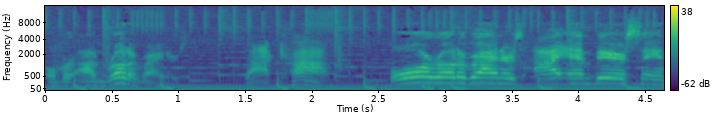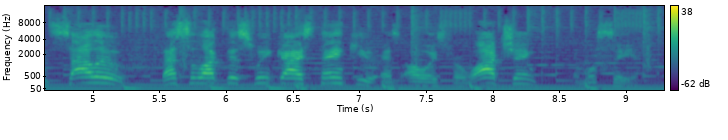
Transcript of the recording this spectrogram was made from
over on rotogrinders.com. For Rotogrinders, I am Beer saying salut. Best of luck this week, guys. Thank you, as always, for watching, and we'll see you.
